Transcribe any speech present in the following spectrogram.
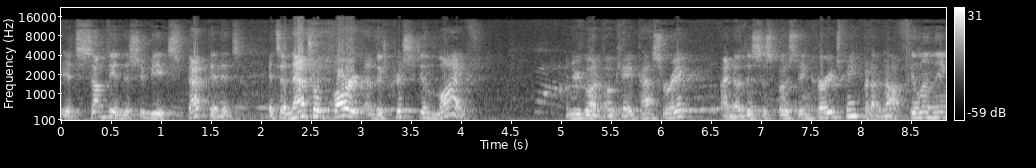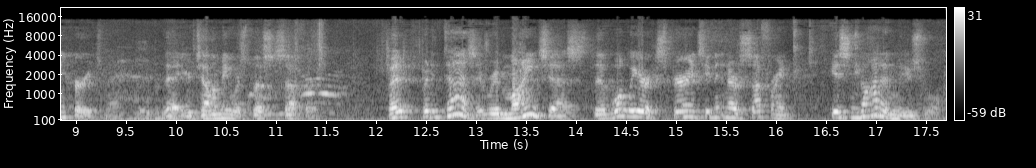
it's something that should be expected. It's, it's a natural part of the Christian life. And you're going, okay, Pastor Rick, I know this is supposed to encourage me, but I'm not feeling the encouragement that you're telling me we're supposed to suffer. But, but it does. It reminds us that what we are experiencing in our suffering is not unusual.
